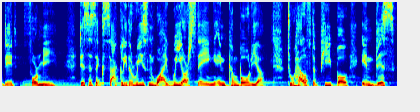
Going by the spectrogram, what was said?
did for me. This is exactly the reason why we are staying in Cambodia to help the people in this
